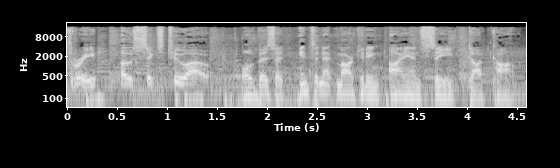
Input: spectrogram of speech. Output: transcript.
0620 or visit internetmarketinginc.com.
